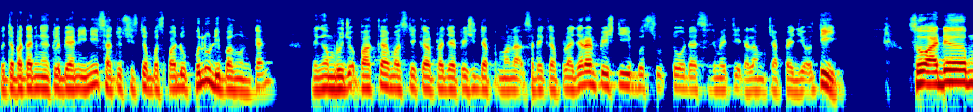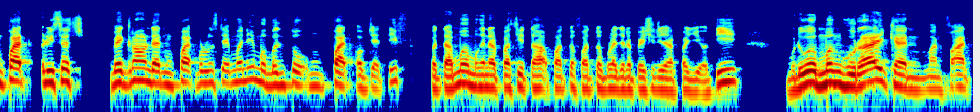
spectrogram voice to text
Bertepatan dengan kelebihan ini, satu sistem bersepadu perlu dibangunkan dengan merujuk pakar memastikan pelajar PhD dapat melaksanakan pelajaran PhD berstruktur dan sistematik dalam mencapai GOT. So ada empat research background dan empat problem statement ini membentuk empat objektif. Pertama, mengenal pasti tahap faktor-faktor pelajaran PhD dalam GOT. Kedua, menghuraikan manfaat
